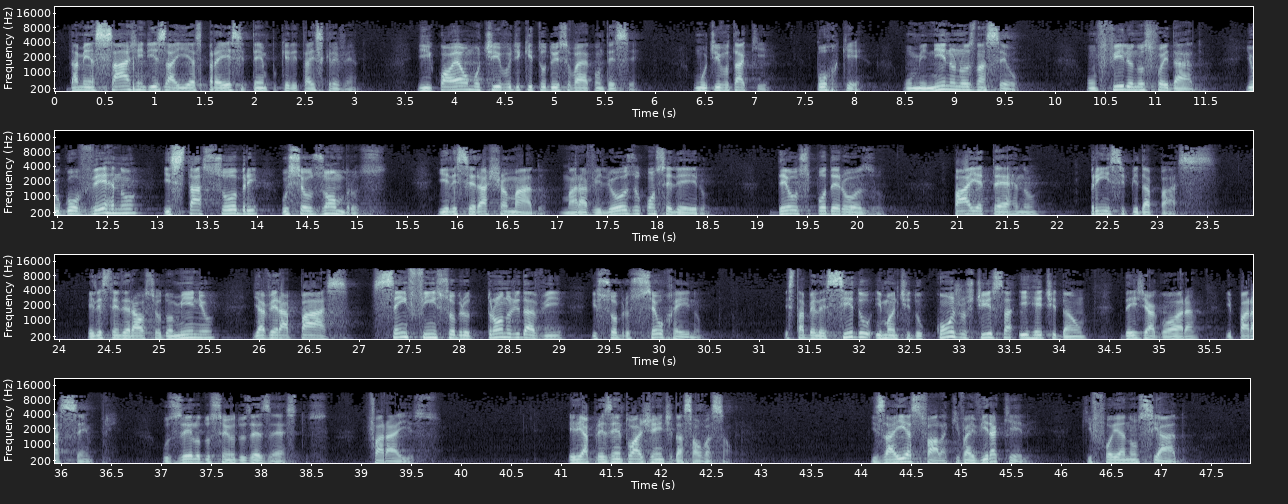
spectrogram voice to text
da mensagem de Isaías para esse tempo que ele está escrevendo. E qual é o motivo de que tudo isso vai acontecer? O motivo está aqui. Por quê? Um menino nos nasceu, um filho nos foi dado, e o governo está sobre os seus ombros. E ele será chamado Maravilhoso Conselheiro, Deus Poderoso, Pai Eterno, Príncipe da Paz. Ele estenderá o seu domínio e haverá paz sem fim sobre o trono de Davi e sobre o seu reino, estabelecido e mantido com justiça e retidão, desde agora e para sempre. O zelo do Senhor dos Exércitos fará isso ele apresenta o agente da salvação. Isaías fala que vai vir aquele que foi anunciado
